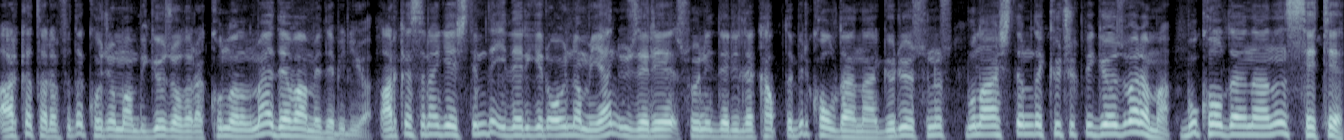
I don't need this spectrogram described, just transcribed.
Arka tarafı da kocaman bir göz olarak kullanılmaya devam edebiliyor. Arkasına geçtiğimde ileri geri oynamayan üzeri suni deriyle kaplı bir kol dayanağı görüyorsunuz. Bunu açtığımda küçük bir göz var ama bu kol dayanağının seti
